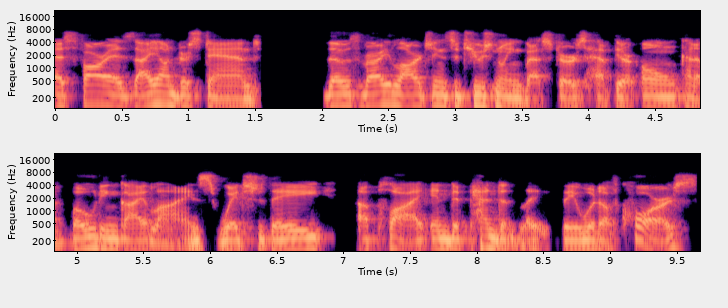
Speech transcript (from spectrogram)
As far as I understand, those very large institutional investors have their own kind of voting guidelines, which they apply independently. They would, of course,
